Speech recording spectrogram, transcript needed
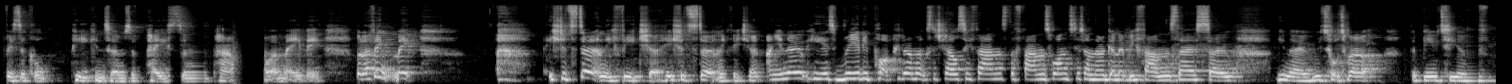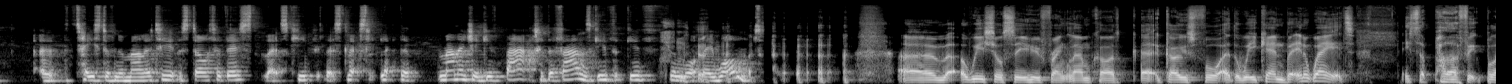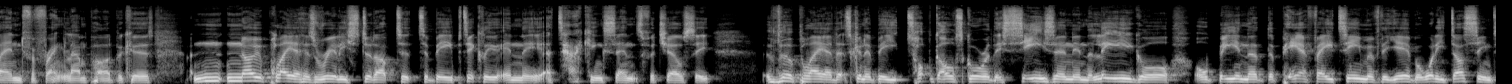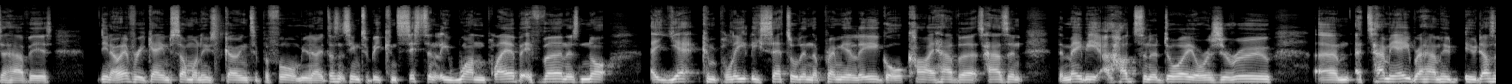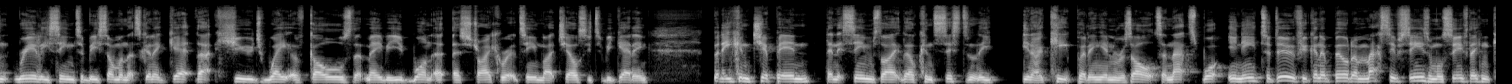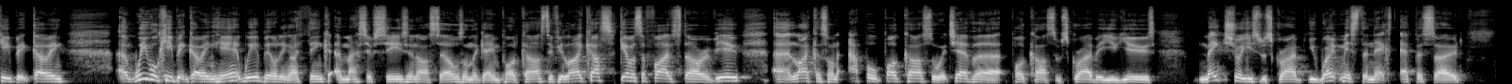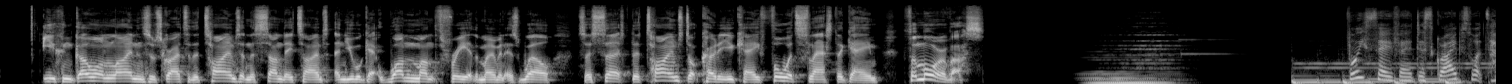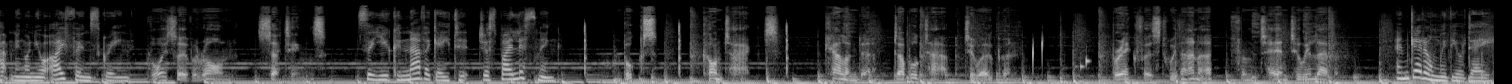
physical peak in terms of pace and power, maybe? But I think make, he should certainly feature. He should certainly feature. And, and, you know, he is really popular amongst the Chelsea fans. The fans want it, and there are going to be fans there. So, you know, we talked about the beauty of a taste of normality at the start of this. Let's keep it. Let's let's let the manager give back to the fans. Give give them what they want. um, we shall see who Frank Lampard uh, goes for at the weekend. But in a way, it's it's a perfect blend for Frank Lampard because n- no player has really stood up to, to be, particularly in the attacking sense for Chelsea, the player that's going to be top goal scorer this season in the league or or be in the, the PFA team of the year. But what he does seem to have is, you know, every game someone who's going to perform. You know, it doesn't seem to be consistently one player. But if Werner's not yet completely settled in the Premier League or Kai Havertz hasn't, then maybe a Hudson Odoi or a Giroud, um, a Tammy Abraham who, who doesn't really seem to be someone that's going to get that huge weight of goals that maybe you'd want a, a striker at a team like Chelsea to be getting but he can chip in, then it seems like they'll consistently, you know, keep putting in results. And that's what you need to do if you're going to build a massive season. We'll see if they can keep it going. Uh, we will keep it going here. We're building, I think, a massive season ourselves on the Game Podcast. If you like us, give us a five star review. Uh, like us on Apple Podcasts or whichever podcast subscriber you use. Make sure you subscribe. You won't miss the next episode you can go online and subscribe to the Times and the Sunday Times, and you will get one month free at the moment as well. So search thetimes.co.uk forward slash the game for more of us. VoiceOver describes what's happening on your iPhone screen VoiceOver on, settings, so you can navigate it just by listening. books, contacts, calendar, double tap to open. Breakfast with Anna from 10 to 11. And get on with your day.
